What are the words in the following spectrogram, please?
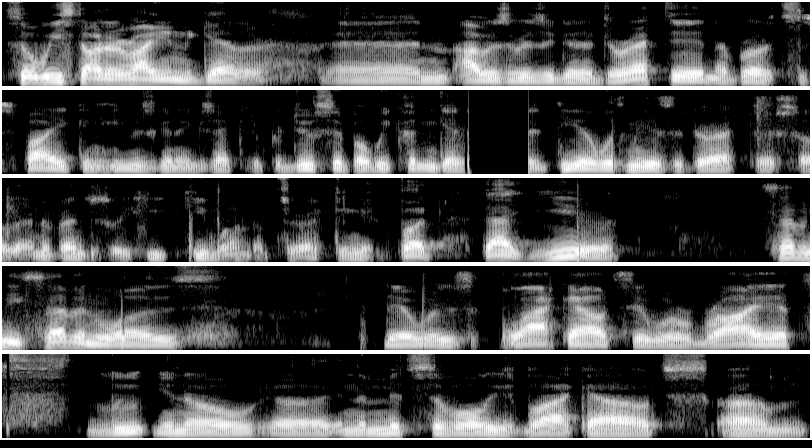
So we started writing together, and I was originally going to direct it, and I brought it to Spike, and he was going to executive produce it, but we couldn't get a deal with me as a director. So then eventually he, he wound up directing it. But that year, 77 was, there was blackouts, there were riots, loot, you know, uh, in the midst of all these blackouts. Um,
